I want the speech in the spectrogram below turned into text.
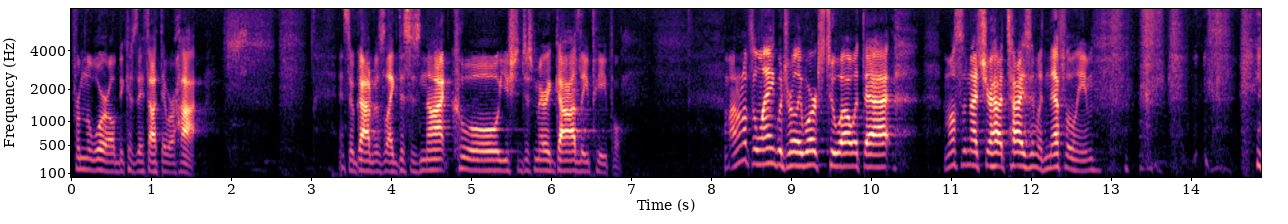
from the world because they thought they were hot. And so God was like, This is not cool. You should just marry godly people. I don't know if the language really works too well with that. I'm also not sure how it ties in with Nephilim.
